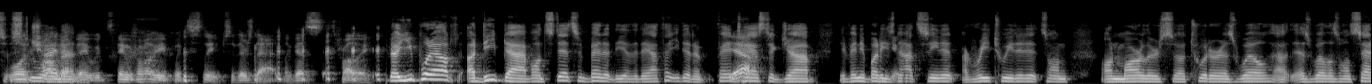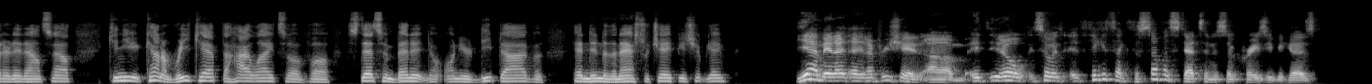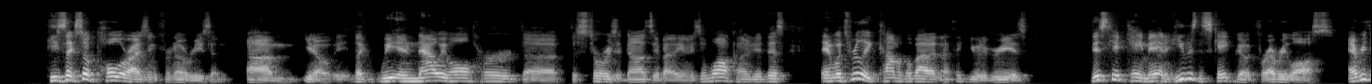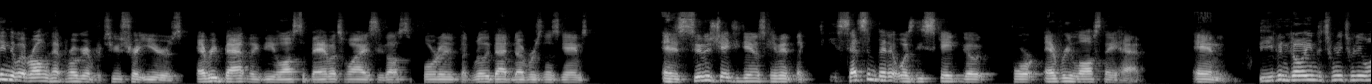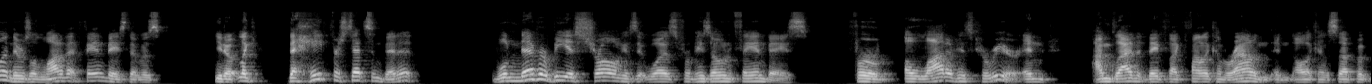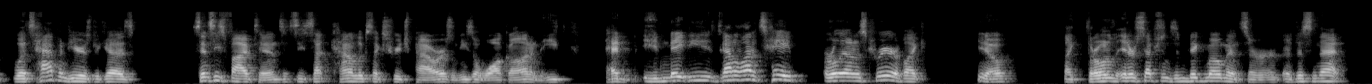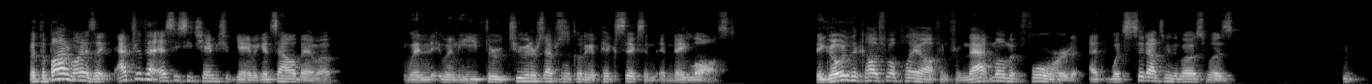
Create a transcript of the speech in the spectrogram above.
well, in China, they would they would probably be put to sleep. So there's that. Like that's, that's probably. Now you put out a deep dive on Stetson Bennett the other day. I thought you did a fantastic yeah. job. If anybody's not seen it, I've retweeted it. It's on on Marler's uh, Twitter as well, uh, as well as on Saturday Down South. Can you kind of recap the highlights of uh, Stetson Bennett on your deep dive uh, heading into the national championship game? Yeah, man, I, I appreciate it. Um, it you know, so it, I think it's like the stuff with Stetson is so crazy because he's like so polarizing for no reason. Um, you know, like we and now we've all heard the the stories at nausea about you know he's a walk on, he did this. And what's really comical about it, and I think you would agree, is this kid came in and he was the scapegoat for every loss. Everything that went wrong with that program for two straight years, every bad like he lost to Bama twice, he lost to Florida, like really bad numbers in those games. And as soon as JT Daniels came in, like Stetson Bennett was the scapegoat for every loss they had. And even going into 2021, there was a lot of that fan base that was, you know, like the hate for Stetson Bennett will never be as strong as it was from his own fan base for a lot of his career. And I'm glad that they've like finally come around and, and all that kind of stuff. But what's happened here is because since he's 5'10, since he's kind of looks like Screech Powers and he's a walk on and he had he made he's got a lot of tape early on his career of like, you know, like throwing interceptions in big moments or, or this and that. But the bottom line is like after that SEC championship game against Alabama, when when he threw two interceptions, including a pick six, and, and they lost. They go to the college football playoff, and from that moment forward, at what stood out to me the most was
